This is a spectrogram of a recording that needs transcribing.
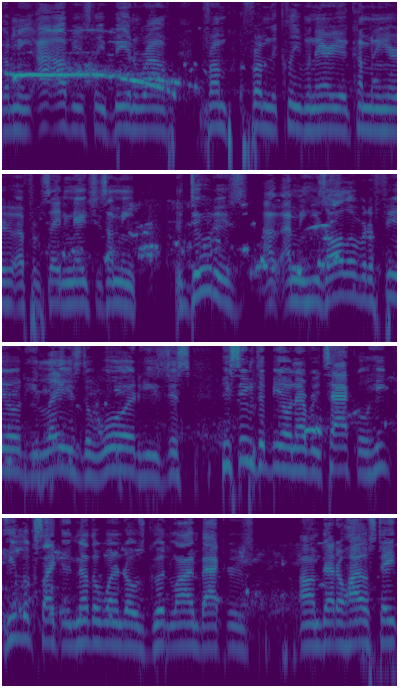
I mean, I obviously being around from from the Cleveland area, coming here uh, from St. Ignatius. I mean, the dude is. I, I, mean, he's all over the field. He lays the wood. He's just. He seems to be on every tackle. He he looks like another one of those good linebackers um, that Ohio State,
